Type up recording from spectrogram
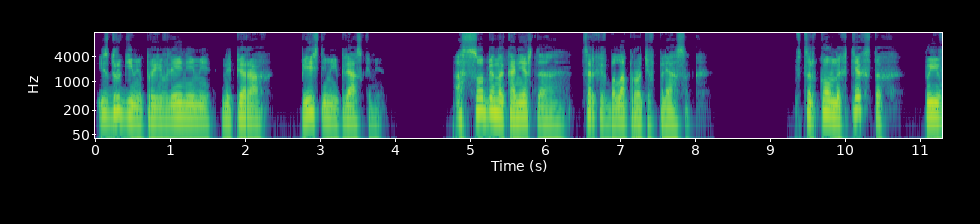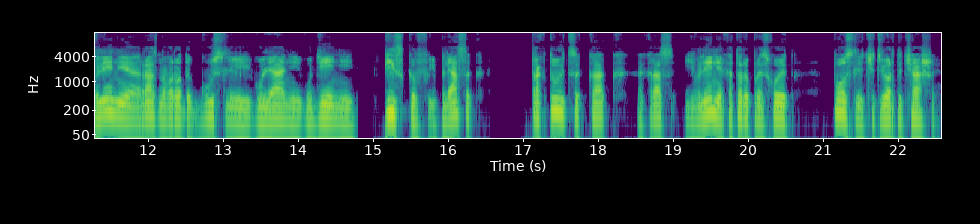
и с другими проявлениями на пирах, песнями и плясками. Особенно, конечно, церковь была против плясок. В церковных текстах появление разного рода гуслей, гуляний, гудений, писков и плясок трактуется как как раз явление, которое происходит после четвертой чаши.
